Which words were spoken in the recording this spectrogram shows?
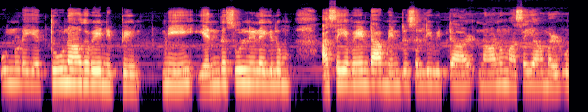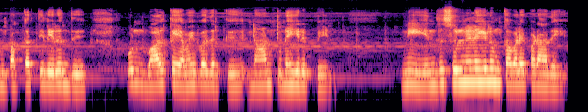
உன்னுடைய தூணாகவே நிற்பேன். நீ எந்த சூழ்நிலையிலும் அசைய வேண்டாம் என்று சொல்லிவிட்டால் நானும் அசையாமல் உன் பக்கத்தில் இருந்து உன் வாழ்க்கை அமைவதற்கு நான் துணையிருப்பேன். நீ எந்த சூழ்நிலையிலும் கவலைப்படாதே.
